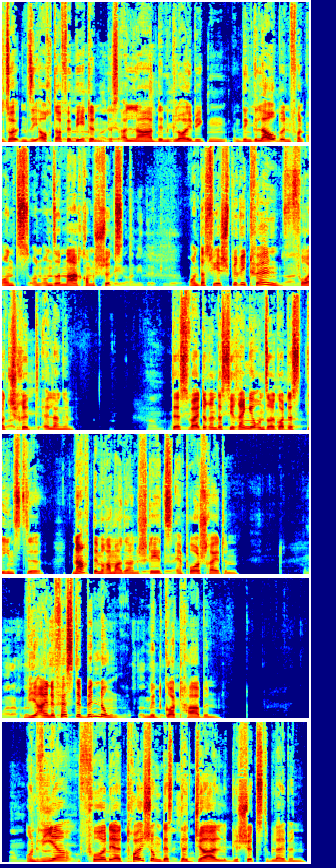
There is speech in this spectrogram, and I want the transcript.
sollten sie auch dafür beten, dass Allah den Gläubigen den Glauben von uns und unseren Nachkommen schützt und dass wir spirituellen Fortschritt erlangen. Des Weiteren, dass die Ränge unserer Gottesdienste nach dem Ramadan stets emporschreiten. Wir eine feste Bindung mit Gott haben. Und wir vor der Täuschung des Dajjal geschützt bleiben.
